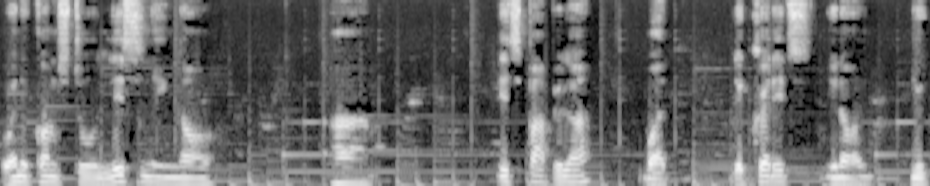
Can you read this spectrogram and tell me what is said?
When it comes to listening now, um, it's popular, but the credits, you know, you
